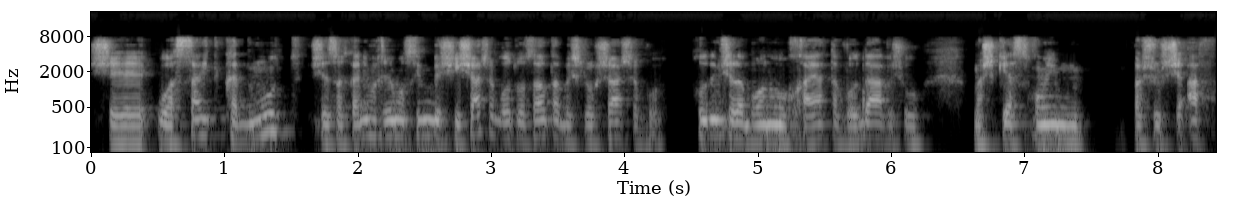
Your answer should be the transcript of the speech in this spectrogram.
שהוא עשה התקדמות ששחקנים אחרים עושים בשישה שבועות, הוא עשה אותה בשלושה שבועות. אנחנו יודעים שלברון הוא חיית עבודה ושהוא משקיע סכומים פשוט שאף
